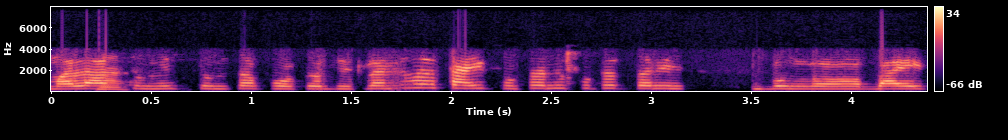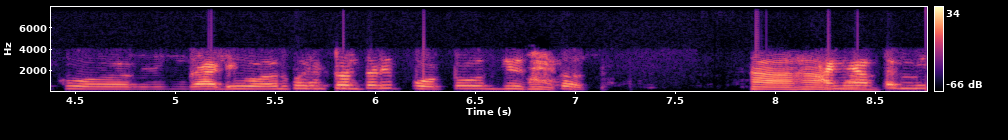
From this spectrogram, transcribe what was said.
मला हा. तुम्ही तुमचा फोटो दिसला ना मला काही कुठं ना कुठं तरी बाईकवर गाडीवर कुठं तरी फोटो दिसतोच हा हा आणि आता मी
